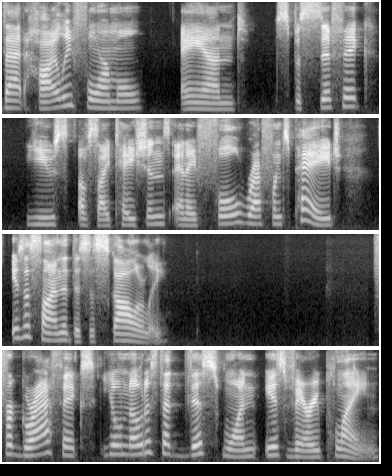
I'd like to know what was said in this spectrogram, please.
That highly formal and specific use of citations and a full reference page is a sign that this is scholarly. For graphics, you'll notice that this one is very plain.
